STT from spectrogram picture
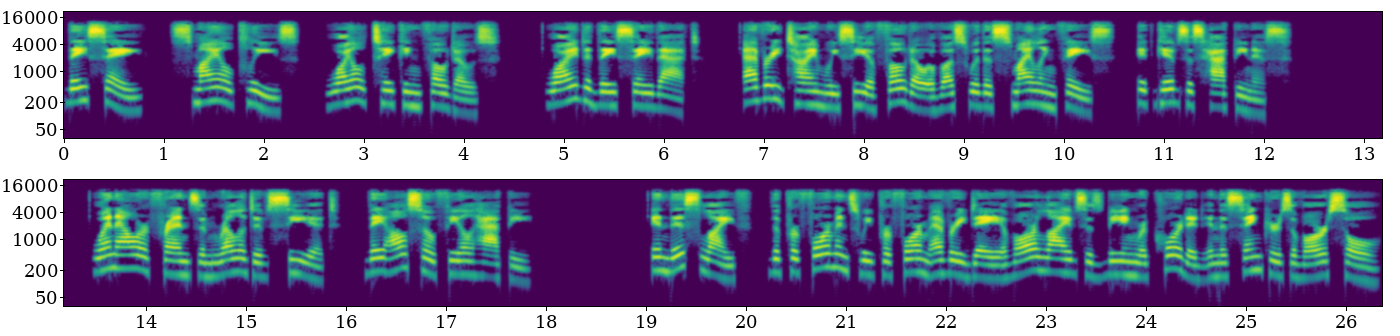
They say, smile please, while taking photos. Why did they say that? Every time we see a photo of us with a smiling face, it gives us happiness. When our friends and relatives see it, they also feel happy. In this life, the performance we perform every day of our lives is being recorded in the sankars of our soul.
